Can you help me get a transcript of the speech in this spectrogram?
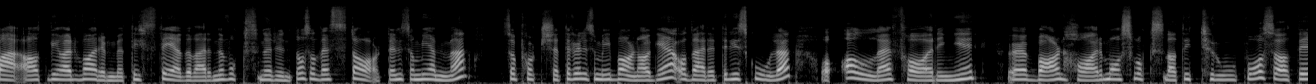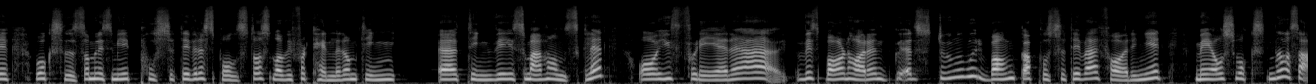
at vi har varme, tilstedeværende voksne rundt oss. Og det starter liksom hjemme. Så fortsetter det liksom i barnehage, og deretter i skole. Og alle erfaringer eh, barn har med oss voksne, at de tror på oss, og at de voksne som liksom gir positiv respons til oss når vi forteller om ting, eh, ting vi, som er vanskelig. Og jo flere Hvis barn har en, en stor bank av positive erfaringer med oss voksne, så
